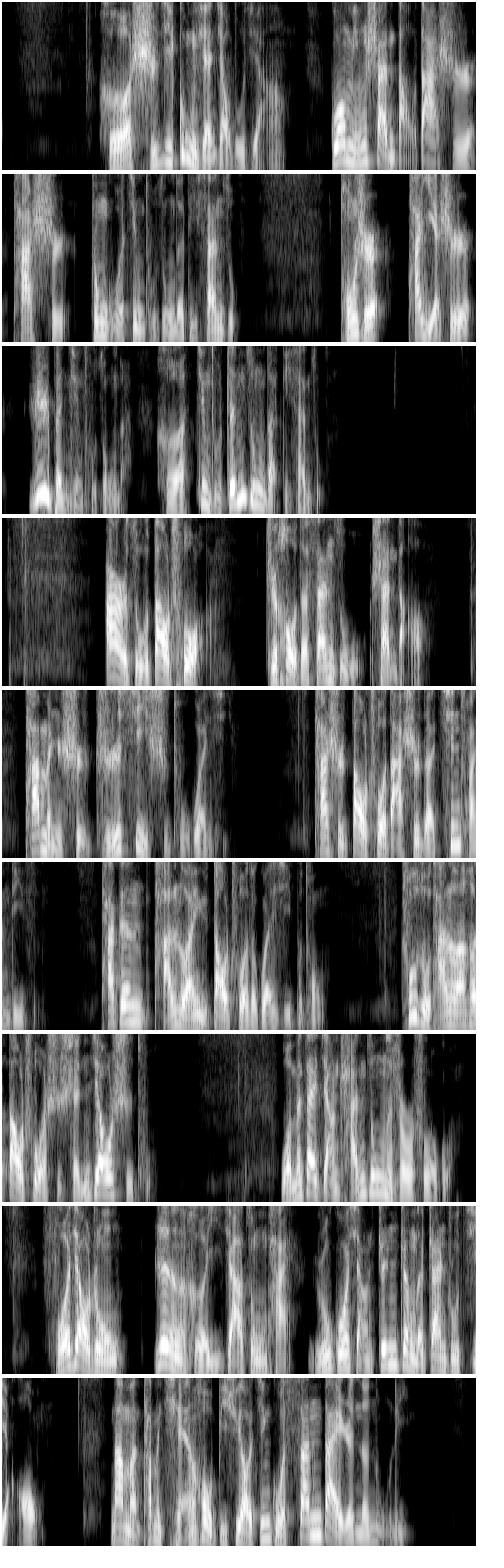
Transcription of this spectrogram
和实际贡献角度讲，光明善导大师他是中国净土宗的第三祖，同时他也是日本净土宗的和净土真宗的第三祖。二祖道绰之后的三祖善导，他们是直系师徒关系。他是道绰大师的亲传弟子，他跟谭鸾与道绰的关系不同。初祖谭鸾和道绰是神交师徒。我们在讲禅宗的时候说过，佛教中任何一家宗派，如果想真正的站住脚，那么他们前后必须要经过三代人的努力。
